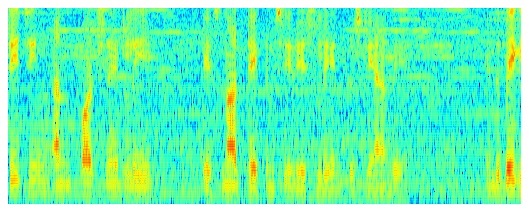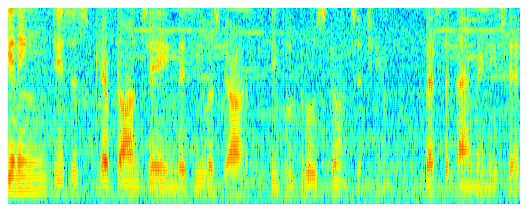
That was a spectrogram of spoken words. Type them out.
teaching, unfortunately, is not taken seriously in Christianity. In the beginning, Jesus kept on saying that he was God. People threw stones at him. That's the time when he said,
